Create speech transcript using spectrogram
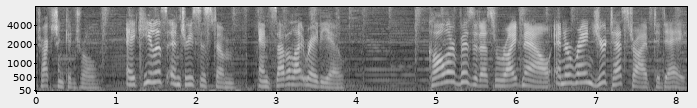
traction control, a keyless entry system, and satellite radio. Call or visit us right now and arrange your test drive today.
